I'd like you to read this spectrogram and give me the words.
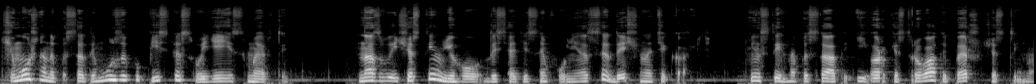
чи можна написати музику після своєї смерти. Назви частин в його 10 симфонії на це дещо натякають. Він встиг написати і оркеструвати першу частину.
